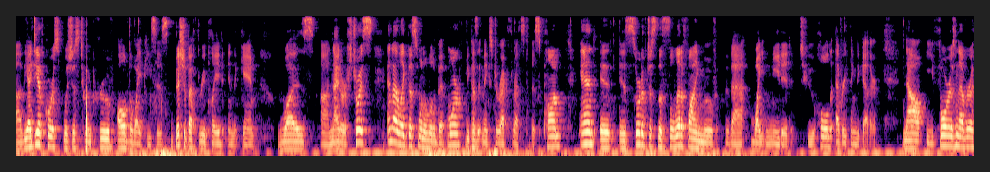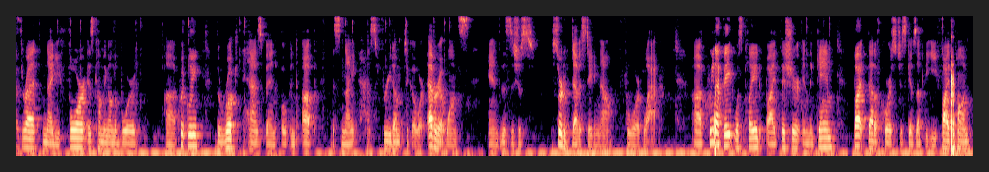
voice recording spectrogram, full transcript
Uh, the idea, of course, was just to improve all of the white pieces. Bishop f3 played in the game was uh, Najdorf's choice, and I like this one a little bit more because it makes direct threats to this pawn, and it is sort of just the solidifying move that white needed to hold everything together. Now, e4 is never a threat, knight e4 is coming on the board uh, quickly, the rook has been opened up, this knight has freedom to go wherever it wants, and this is just sort of devastating now for black. Uh, Queen f8 was played by Fischer in the game, but that of course just gives up the e5 pawn.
